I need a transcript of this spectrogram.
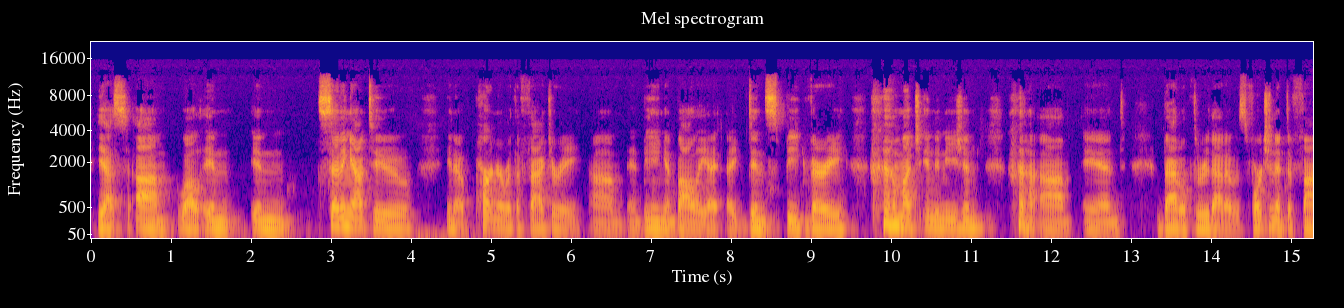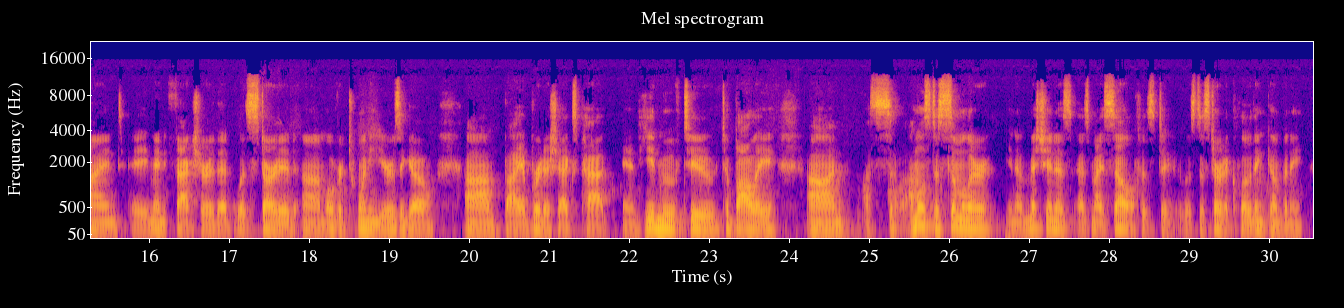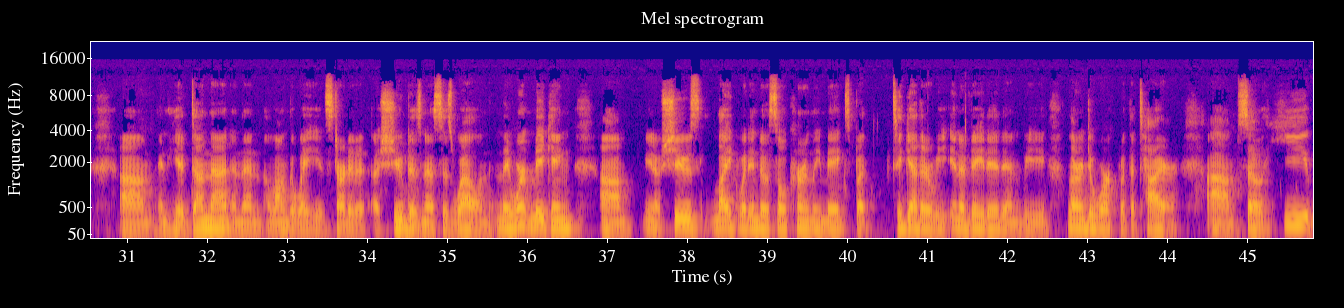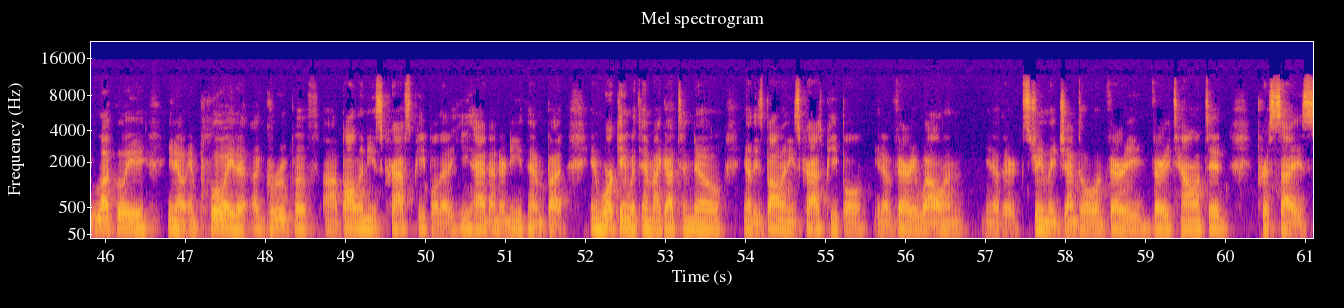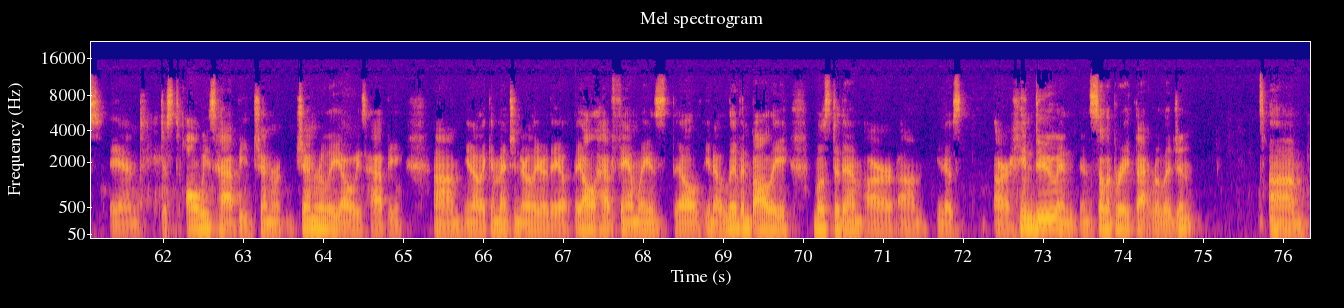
Yes. Um, well, in in setting out to you know partner with the factory um, and being in Bali, I, I didn't speak very much Indonesian, um, and battled through that. I was fortunate to find a manufacturer that was started um, over 20 years ago um, by a British expat, and he had moved to to Bali on a, almost a similar you know mission as, as myself is to was to start a clothing company, um, and he had done that, and then along the way he had started a, a shoe business as well, and, and they weren't making um, you know shoes like what Indosole currently makes, but together we innovated and we learned to work with the tire. Um, so he luckily, you know, employed a, a group of uh, Balinese craftspeople that he had underneath him. But in working with him, I got to know, you know, these Balinese craftspeople, you know, very well, and you know they're extremely gentle and very very talented precise and just always happy gener- generally always happy. Um, you know like i mentioned earlier they, they all have families. They all you know live in bali. Most of them are um, you know are hindu and, and celebrate that religion. Um,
